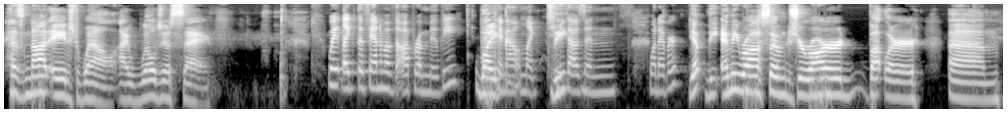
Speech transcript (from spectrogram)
has not aged well. I will just say, Wait, like the Phantom of the Opera movie that Like, came out in like the- 2000 whatever. yep, the Emmy Rossum Gerard Butler um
